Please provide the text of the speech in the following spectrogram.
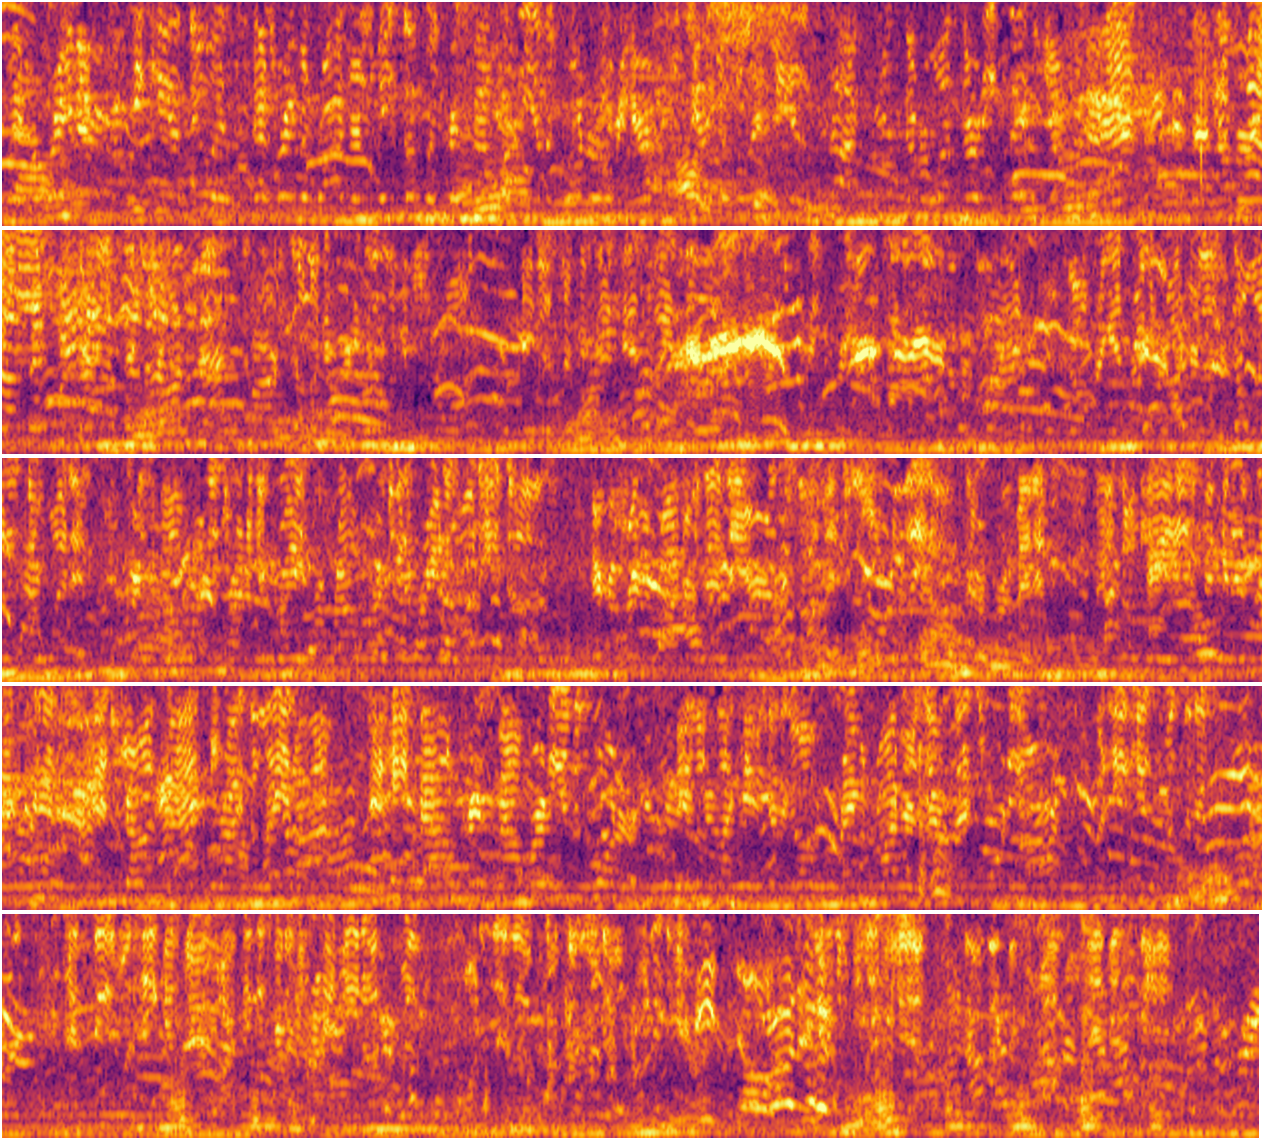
away from Raymond. He can't do it as Raymond Rogers meets up with Chris Malverde in the corner over here. Oh, Daniel. Is stuck. Number 136, John Patton. Then number 88, 136, John Patton. Car still looking pretty good, looking strong. He just took a good hit late there. Number 23, takes us up number 5. Ray Rogers is still in it to win it. Chris Malverde trying to get ready for round Murchie to Brady what he does. Here comes Ray Rogers into here, and Summit just sort of laid off there for a minute. That's okay, he's picking his next hit as John Patton tries to lay it on, and he found Chris Malverde in the corner. It looks like he was going to go for Raymond Rogers in the next 40 yard, but he gets puts it in forward and sees what he can do. I think he's going to try and meet up with one of the other ones that's still running here. He's still running. Sounds like the throttle stopped.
